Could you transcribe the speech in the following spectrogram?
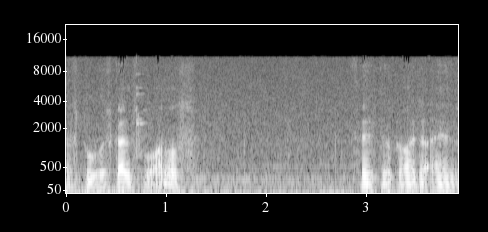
Das Buch ist ganz woanders. Fällt mir gerade ein.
